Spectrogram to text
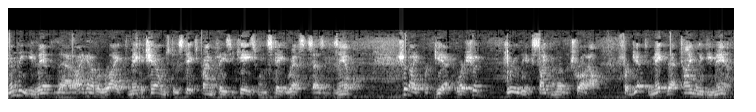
In the event that I have a right to make a challenge to the state's prima facie case when the state rests, as an example, should I forget, or should, through the excitement of the trial, forget to make that timely demand,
